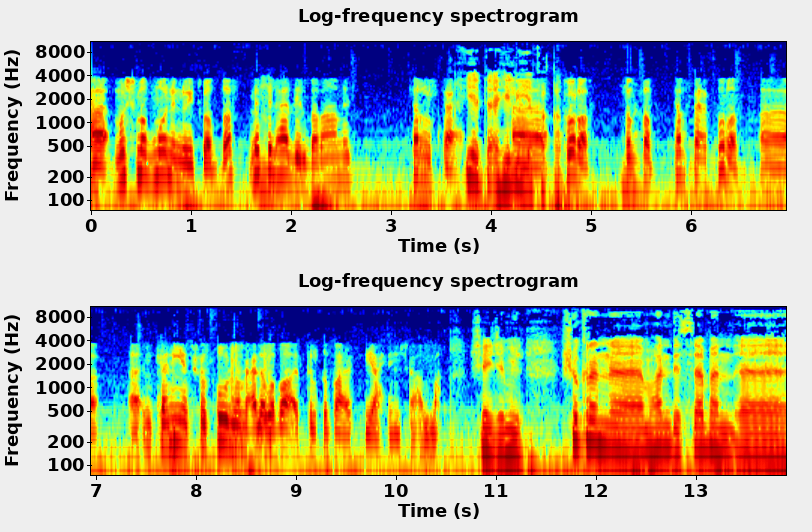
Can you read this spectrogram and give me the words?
آه، مش مضمون إنه يتوظف مثل هذه البرامج ترفع هي تأهيلية آه، فقط. فرص. بالضبط ترفع فرص. آه، إمكانية حصولهم على وظائف في القطاع السياحي إن شاء الله. شيء جميل. شكرا آه، مهندس سبن آه،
